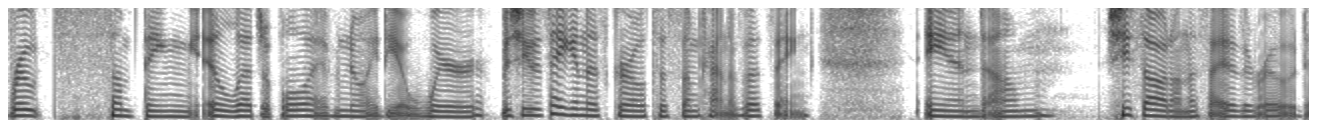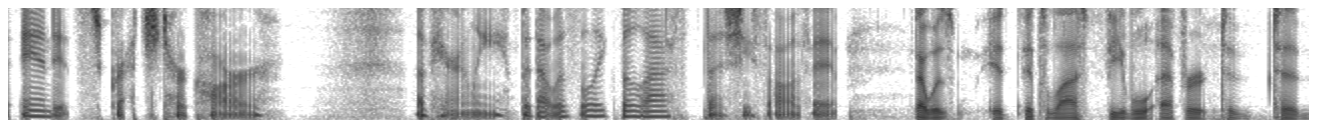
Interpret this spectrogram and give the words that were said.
wrote something illegible. I have no idea where, but she was taking this girl to some kind of a thing, and um, she saw it on the side of the road, and it scratched her car. Apparently, but that was like the last that she saw of it. That was it. Its last feeble effort to to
